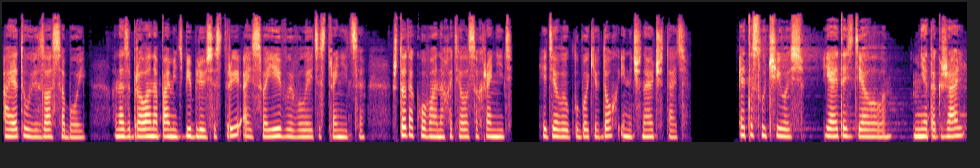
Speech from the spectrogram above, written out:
а эту увезла с собой. Она забрала на память Библию сестры, а из своей вырвала эти страницы. Что такого она хотела сохранить? Я делаю глубокий вдох и начинаю читать. Это случилось. Я это сделала. Мне так жаль,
